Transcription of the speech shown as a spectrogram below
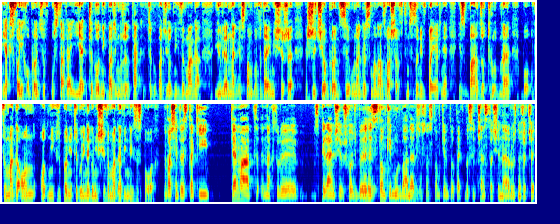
jak swoich obrońców ustawia i jak, czego od nich bardziej może tak, czego bardziej od nich wymaga Julian Nagelsmann, bo wydaje mi się, że życie obrońcy u Nagelsmana, zwłaszcza w tym sezonie w Bayernie, jest bardzo trudne, bo wymaga on od nich zupełnie czego innego niż się wymaga w innych zespołach. No właśnie, to jest taki temat, na który spierałem się już choćby z Tomkiem Urbanem. Zresztą z Tomkiem to tak dosyć często się na różne rzeczy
